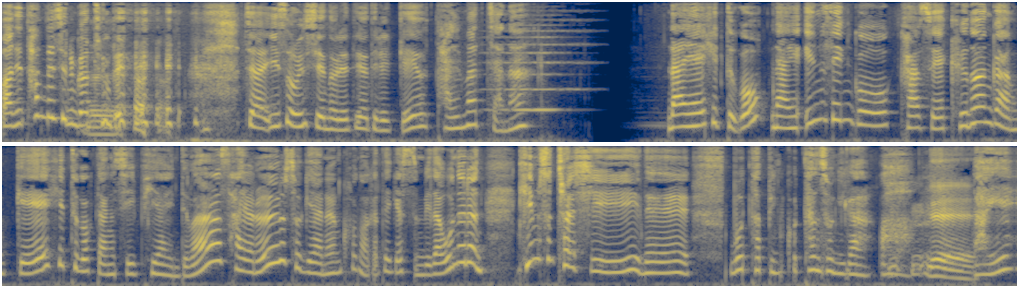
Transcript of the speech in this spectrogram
많이 탐내시는 것 같은데. 네. 자, 이소은 씨의 노래 띄워드릴게요. 닮았잖아. 나의 히트곡, 나의 인생곡, 가수의 근황과 함께 히트곡 당시 비하인드와 사연을 소개하는 코너가 되겠습니다. 오늘은 김수철 씨, 네, 못타 핀꽃 한 송이가, 아, 네. 나의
